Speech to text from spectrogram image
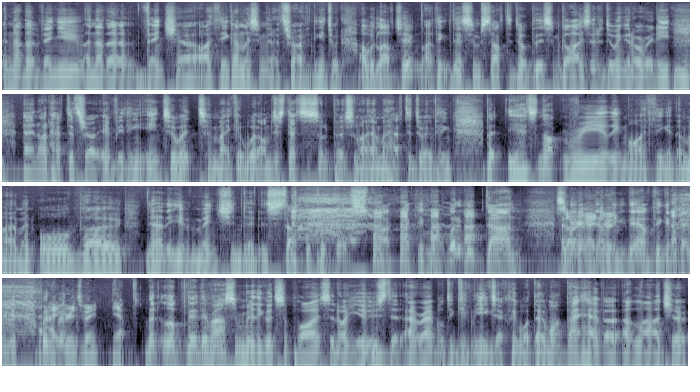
another venue, another venture. I think unless I'm going to throw everything into it, I would love to. I think there's some stuff to do it, but there's some guys that are doing it already, hmm. and I'd have to throw everything into it to make it work. I'm just that's the sort of person I am. I have to do everything, but yeah, it's not really my thing at the moment. Although now that you've mentioned it, it's stuff to put that spark back in. My, what have you done? Sorry, now- Adrian. yeah, I'm thinking about it again. But, but- Adrian's been, yeah. but look, there, there are some really good suppliers that I use that are able to give me exactly what they want. They have a, a larger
